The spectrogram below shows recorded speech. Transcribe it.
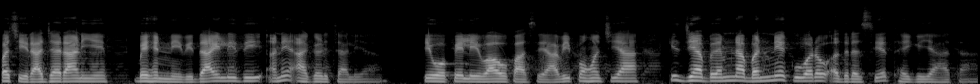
પછી રાજા રાણીએ બહેનની વિદાય લીધી અને આગળ ચાલ્યા. તેઓ પેલી વાવ પાસે આવી પહોંચ્યા કે જ્યાં તેમના બંને કુંવરો અદૃશ્ય થઈ ગયા હતા.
